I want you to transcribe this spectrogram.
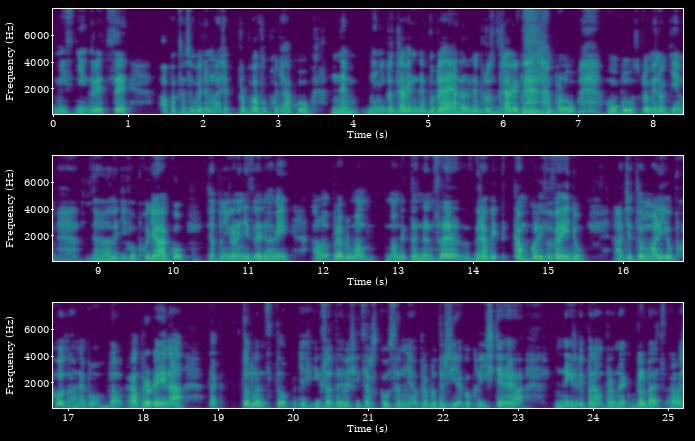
místní grici a pak jsem si uvědomila, že pro v obchodáku ne, mě nikdo zdravit nebude já tady nebudu zdravit na plnou hubu s prominutím eh, lidí v obchodáku, že na to nikdo není zvědavý, ale opravdu mám, mám ty tendence zdravit kamkoliv vejdu. Ať je to malý obchod anebo velká prodejna, tak tohle to po těch x letech ve Švýcarsku se mě opravdu drží jako klíště a někdy vypadám opravdu jak blbec, ale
